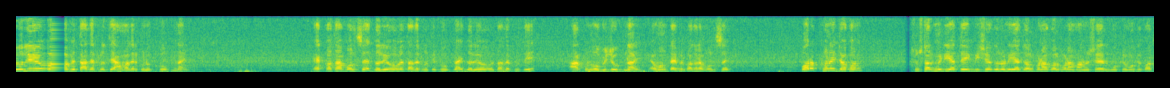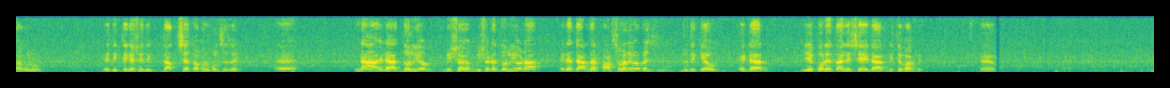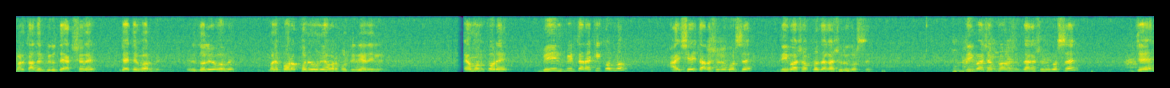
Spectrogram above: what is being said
দলীয়ভাবে তাদের প্রতি আমাদের কোনো ক্ষোভ নাই। এক কথা বলছে, দলীয়ভাবে তাদের প্রতি ক্ষোভ নাই, দলীয়ভাবে তাদের প্রতি আর কোনো অভিযোগ নাই, এমন টাইপের কথাটা বলছে। পরক্ষণেই যখন সোশ্যাল মিডিয়াতে এই বিষয়গুলো নিয়ে জল্পনা কল্পনা মানুষের মুখে মুখে কথাগুলো এদিক থেকে সেদিক যাচ্ছে, তখন বলছে যে না, এটা দলীয় বিষয়, বিষয়টা দলীয় না এটা যার যার পার্সোনালিভাবে যদি কেউ এটার ইয়ে করে, তাহলে সে এটা আর নিতে পারবে। হ্যাঁ। মানে তাদের বিরুদ্ধে অ্যাকশনে যাইতে পারবে। কিন্তু দলীয়ভাবে মানে পরক্ষণে উনি আবার পোলট্রি নিয়ে নিলেন। এমন করে বিএনপির তারা কি করল? আই আইসেই তারা শুরু করছে, দিবা স্বপ্ন দেখা শুরু করছে। দিবা স্বপ্ন দেখা শুরু করছে যে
